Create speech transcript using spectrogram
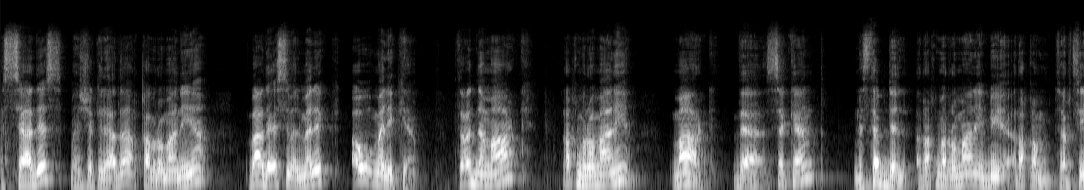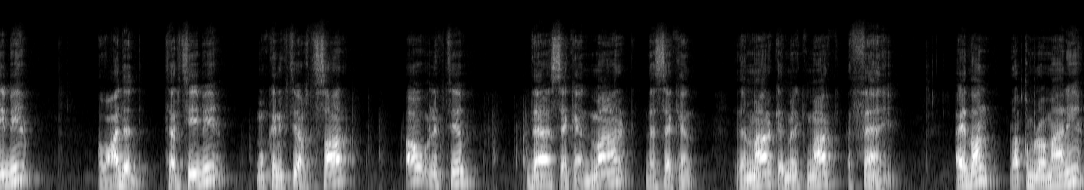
السادس بهالشكل هذا أرقام رومانية. بعد اسم الملك أو ملكة. فعندنا مارك رقم روماني. مارك the second نستبدل الرقم الروماني برقم ترتيبي أو عدد ترتيبي. ممكن نكتب اختصار. أو نكتب the second مارك the second اذا مارك الملك مارك الثاني. أيضا رقم روماني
